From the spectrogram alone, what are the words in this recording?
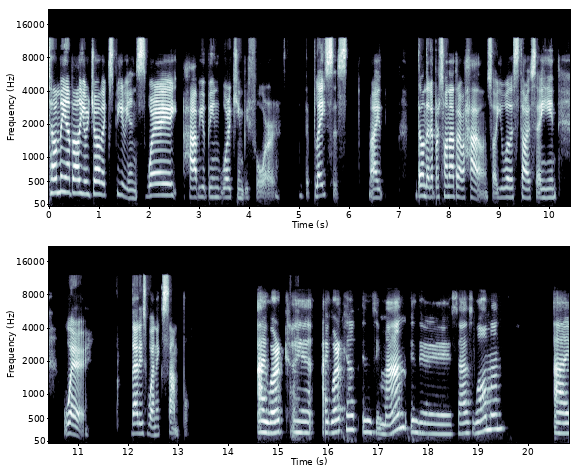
tell me about your job experience. Where have you been working before? The places, right? Donde la persona ha trabajado. So you will start saying where. That is one example. I work, uh, I worked in the man in the sales woman. I,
